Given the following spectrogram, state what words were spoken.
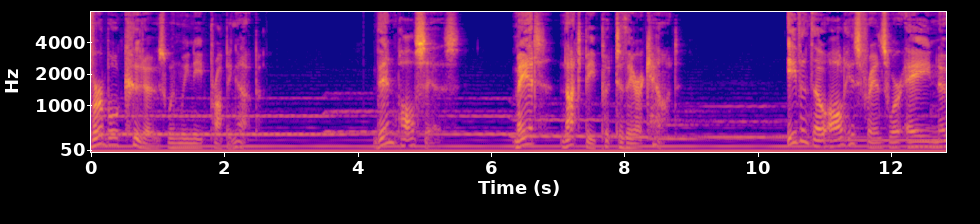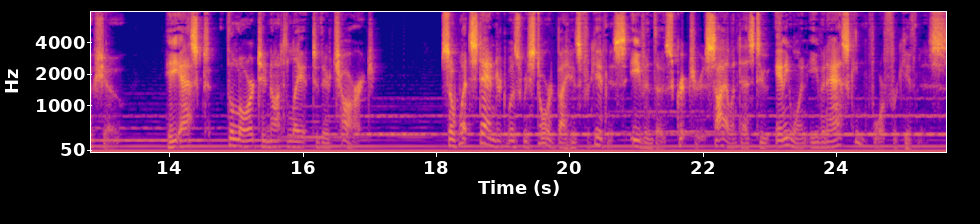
verbal kudos when we need propping up. Then Paul says, May it not be put to their account even though all his friends were a no show, he asked the Lord to not lay it to their charge. So, what standard was restored by his forgiveness, even though Scripture is silent as to anyone even asking for forgiveness?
